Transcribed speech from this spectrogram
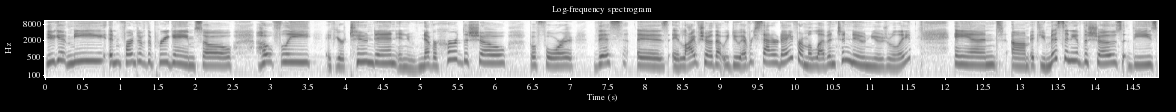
you get me in front of the pregame. So hopefully, if you're tuned in and you've never heard the show before, this is a live show that we do every Saturday from 11 to noon, usually. And um, if you miss any of the shows, these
